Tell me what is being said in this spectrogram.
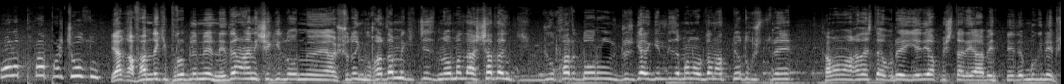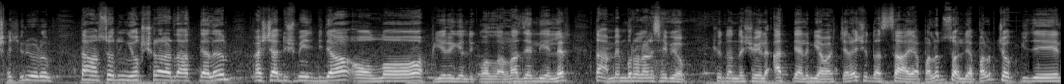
Oğlum paramparça oldu. Ya kafamdaki problemler neden aynı şekilde olmuyor ya? Şuradan yukarıdan mı gideceğiz? Normalde aşağıdan yukarı doğru rüzgar geldiği zaman oradan atlıyorduk üstüne. Tamam arkadaşlar buraya yer yapmışlar ya. Ben neden bugün hep şaşırıyorum. Tamam sorun yok. Şuralarda atlayalım. Aşağı düşmeyiz bir daha. Allah bir yere geldik vallahi lazerli yerler. Tamam ben buraları seviyorum. Şuradan da şöyle atlayalım yavaşça. Şurada sağ yapalım, sol yapalım. Çok güzel.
